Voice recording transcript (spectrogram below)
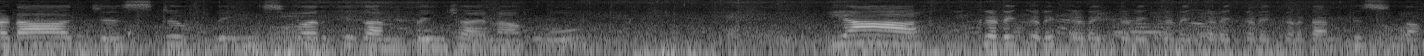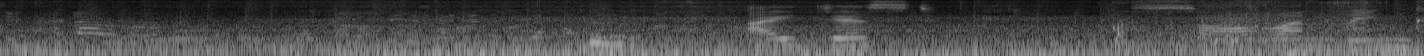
అక్కడ జస్ట్ వింగ్స్ వరకు కనిపించాయి నాకు. యా ఇక్కడ ఇక్కడ ఇక్కడ ఇక్కడ ఇక్కడ ఇక్కడ ఇక్కడ ఇక్కడ కనిపిస్తుందా? I just saw one wing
